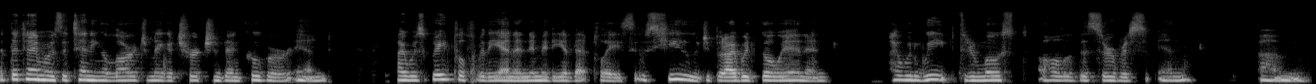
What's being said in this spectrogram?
At the time, I was attending a large mega church in Vancouver, and I was grateful for the anonymity of that place. It was huge, but I would go in and I would weep through most all of the service and um,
